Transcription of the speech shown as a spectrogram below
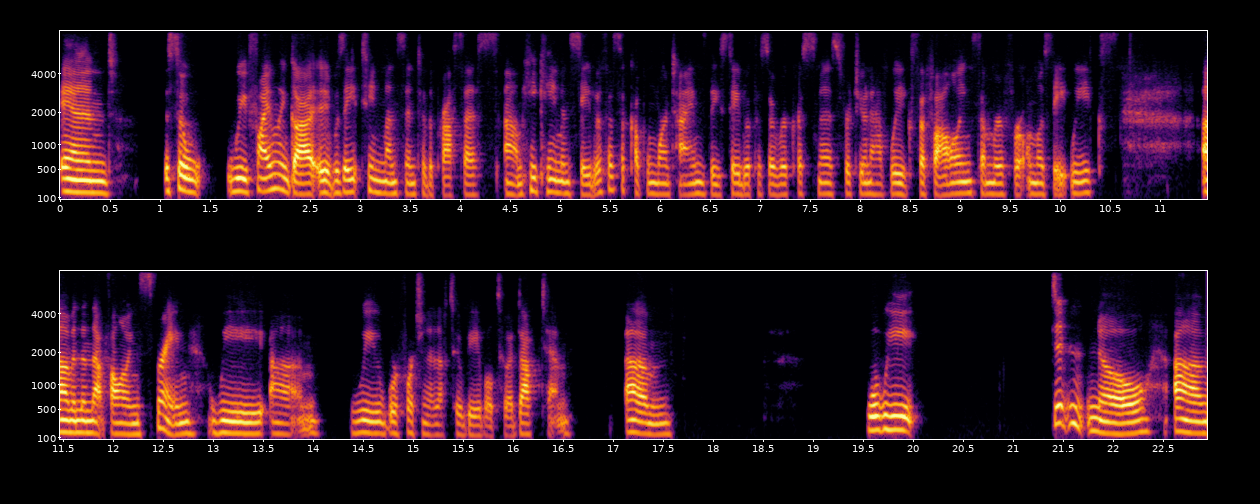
and so we finally got it was 18 months into the process um, he came and stayed with us a couple more times. They stayed with us over christmas for two and a half weeks the following summer for almost eight weeks. Um, and then that following spring we um, we were fortunate enough to be able to adopt him um, what we didn't know um,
